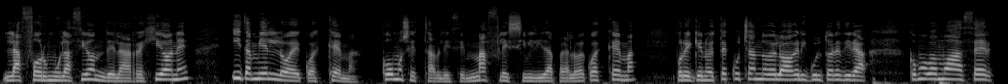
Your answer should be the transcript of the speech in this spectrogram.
la formulación de las regiones y también los ecoesquemas cómo se establece más flexibilidad para los ecoesquemas, porque quien nos esté escuchando de los agricultores dirá, ¿cómo vamos a hacer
